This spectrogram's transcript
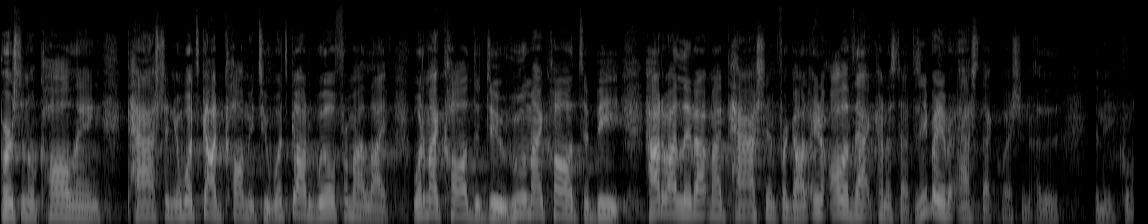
personal calling, passion. You know, what's God called me to? What's God will for my life? What am I called to do? Who am I called to be? How do I live out my passion for God? You know, all of that kind of stuff. Has anybody ever asked that question other than me? Cool.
